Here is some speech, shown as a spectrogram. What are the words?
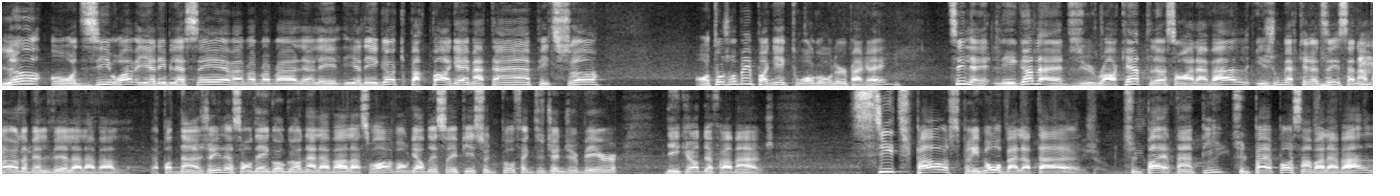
Là, on dit, ouais, il y a des blessés, il y a des gars qui partent pas à game à temps, puis tout ça. On a toujours bien pogné avec trois goalers pareil. Sais, le- les gars du Rocket là, sont à Laval. Ils jouent mercredi les sénateurs de Belleville à Laval. Il n'y a pas de danger. Là. Sont d'ingogon à Laval à soir. Ils vont garder ça les pieds sur le pouf avec du ginger beer, des crottes de fromage. Si tu passes primo au balotage, tu le perds, tant pis. Tu le perds pas, s'en va à Laval.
